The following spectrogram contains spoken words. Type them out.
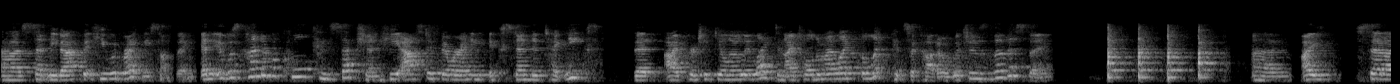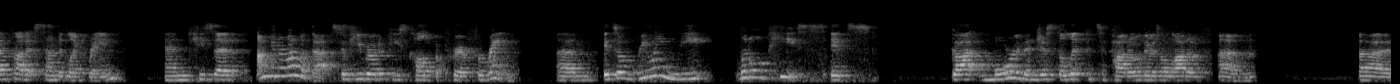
uh, sent me back that he would write me something. And it was kind of a cool conception. He asked if there were any extended techniques that I particularly liked, and I told him I liked the lip pizzicato, which is the this thing. Um, I said I thought it sounded like rain, and he said, I'm going to run with that. So he wrote a piece called A Prayer for Rain. Um, it's a really neat little piece. It's got more than just the lip pizzicato. There's a lot of, um, uh,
